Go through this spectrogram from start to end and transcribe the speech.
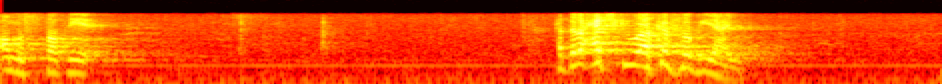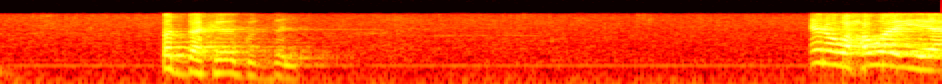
oo mustaiic haddaba xajkii waa ka fog yahay. Bad baa kaga gudban. Inuu waxa weeye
